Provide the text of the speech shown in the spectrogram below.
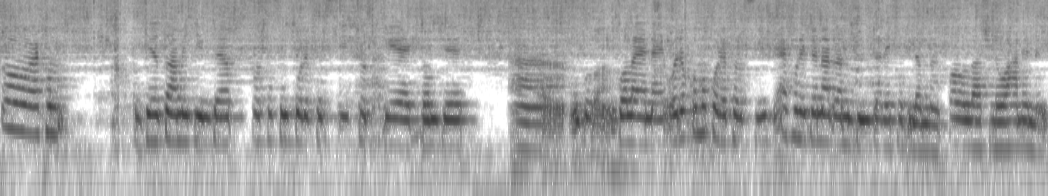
তো এখন যেহেতু আমি ডিমটা প্রসেসিং করে ফেলছি চটকিয়ে একদম যে গলায় নেয় ওই রকমও করে ফেলছি। এখন এই জন্য আর আমি ডিমটা রেখে দিলাম না, করলা আসলে ও আনে নাই।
